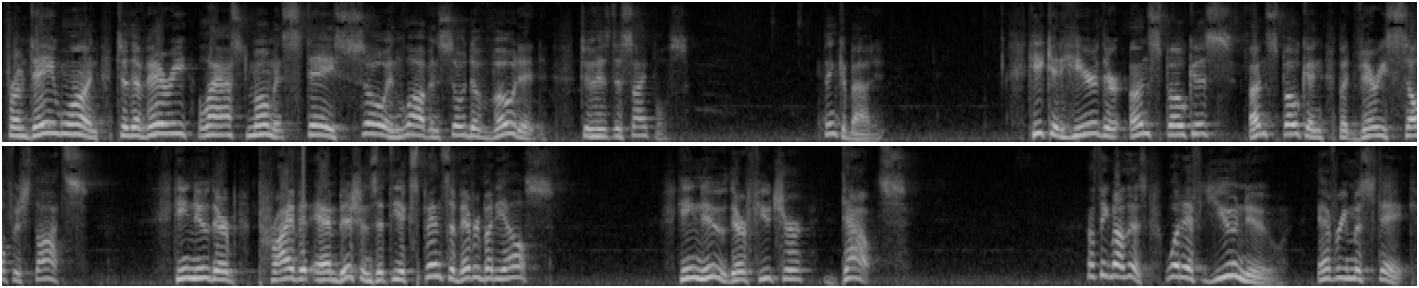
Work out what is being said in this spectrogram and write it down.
from day one to the very last moment, stay so in love and so devoted to his disciples? Think about it. He could hear their unspoken, unspoken but very selfish thoughts. He knew their private ambitions at the expense of everybody else. He knew their future doubts. Now think about this. What if you knew every mistake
